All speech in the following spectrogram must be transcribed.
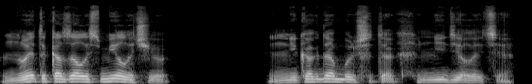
но это казалось мелочью. «Никогда больше так не делайте».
